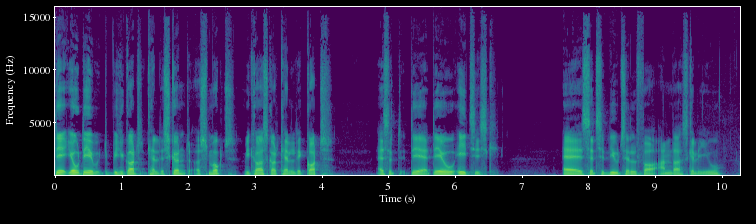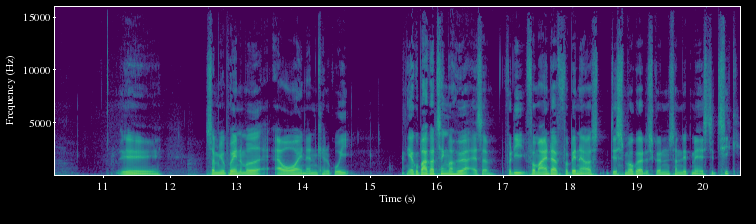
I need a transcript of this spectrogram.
det, jo, det vi kan godt kalde det skønt og smukt. Vi kan også godt kalde det godt. Altså, det er, det er jo etisk at sætte sit liv til, for andre skal leve. Øh, som jo på en eller anden måde er over i en anden kategori. Jeg kunne bare godt tænke mig at høre, altså, fordi for mig der forbinder jeg også det smukke og det skønne sådan lidt med æstetik.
